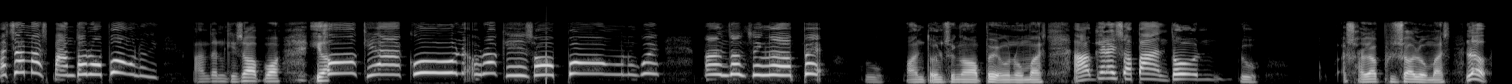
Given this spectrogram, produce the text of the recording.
Asal Mas pantun opo ngono? Pantun ki sapa? Ya ki aku ora ki sapa. Pantun sing apik. Loh, pantun sing apik ngono mas Aku kira iso pantun. Loh, saya bisa loh mas Loh,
